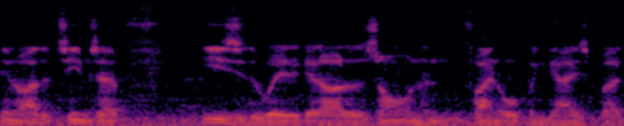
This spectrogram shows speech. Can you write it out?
you know, other teams have easy the way to get out of the zone and find open guys. But,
